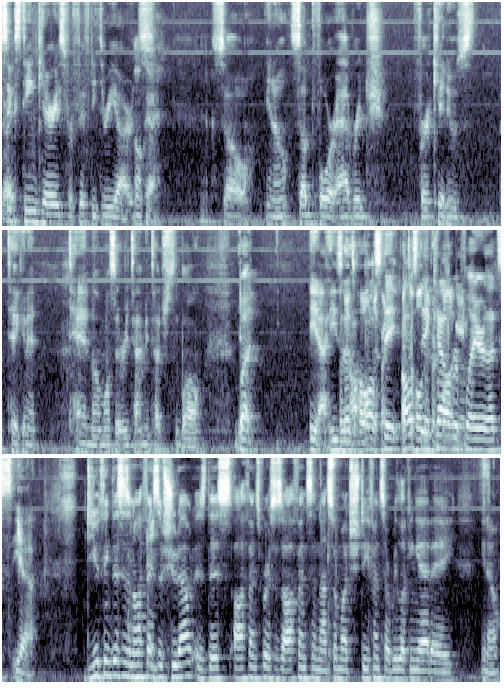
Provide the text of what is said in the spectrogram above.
right? 16 carries for 53 yards. Okay. So, you know, sub four average for a kid who's taking it 10 almost every time he touches the ball. But, yeah, he's But an that's a whole all different- state, that's all-state different caliber player. That's, yeah. Do you think this is an offensive shootout? Is this offense versus offense and not so much defense? Are we looking at a, you know,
